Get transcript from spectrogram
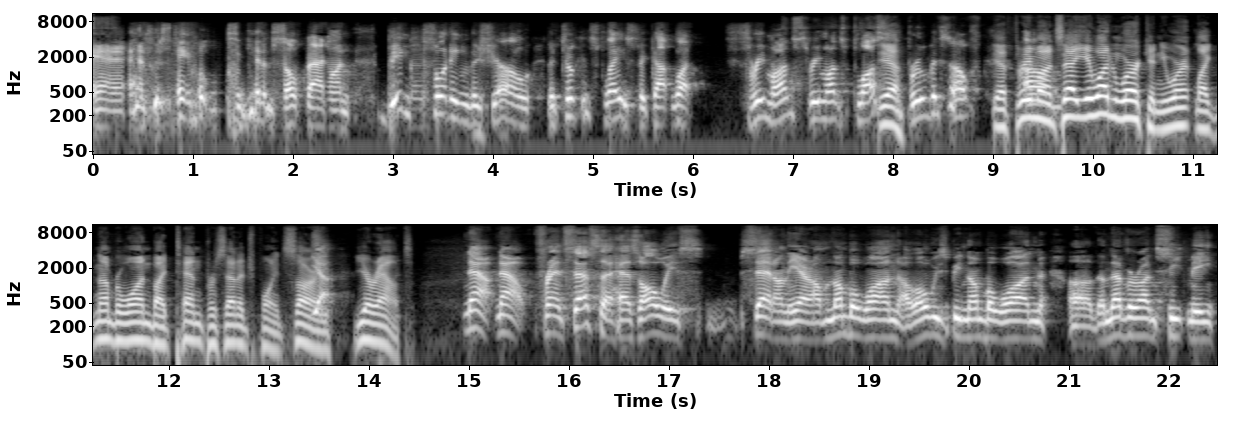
And, and was able to get himself back on big footing the show that took its place that got what three months, three months plus Yeah. to prove itself. Yeah, three Um, months. Yeah, you wasn't working. You weren't like number one by ten percentage points. Sorry, Yeah. you're out. Now, now, Francesa has always said on the air, "I'm number one. I'll always be number one. Uh, they'll never unseat me."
